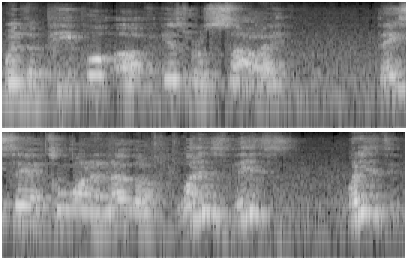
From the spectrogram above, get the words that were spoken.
When the people of Israel saw it, they said to one another, What is this? What is it?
